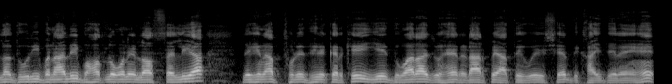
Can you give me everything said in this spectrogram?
दूरी बना ली, बहुत लोगों ने लॉस सह लिया, लेकिन अब थोड़े धीरे करके ये दोबारा जो है रडार पे आते हुए शेयर दिखाई दे रहे हैं।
